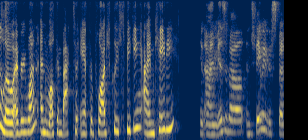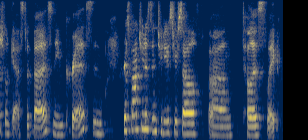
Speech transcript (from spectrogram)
Hello, everyone, and welcome back to Anthropologically Speaking. I'm Katie. And I'm Isabel, and today we have a special guest with us named Chris. And Chris, why don't you just introduce yourself? Um, tell us like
